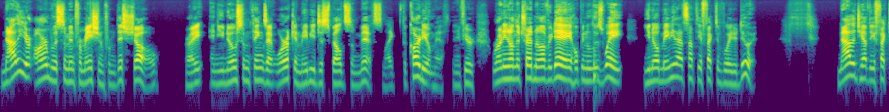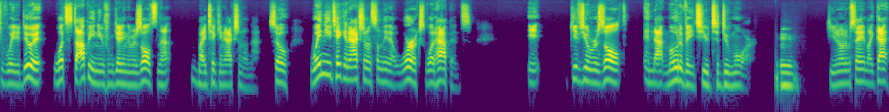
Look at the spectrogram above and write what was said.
Now that you're armed with some information from this show, right, and you know some things at work, and maybe dispelled some myths like the cardio myth. And if you're running on the treadmill every day hoping to lose weight, you know maybe that's not the effective way to do it. Now that you have the effective way to do it, what's stopping you from getting the results? Not by taking action on that. So when you take an action on something that works, what happens? It gives you a result, and that motivates you to do more. Mm. Do you know what I'm saying? Like that,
